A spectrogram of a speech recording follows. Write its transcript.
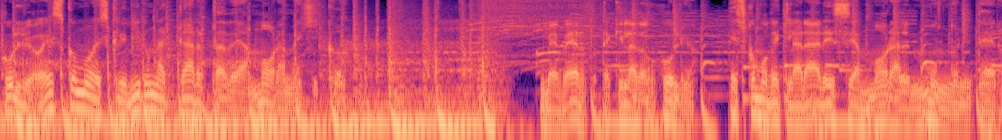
Julio, es como escribir una carta de amor a México. Beber tequila, Don Julio, es como declarar ese amor al mundo entero.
